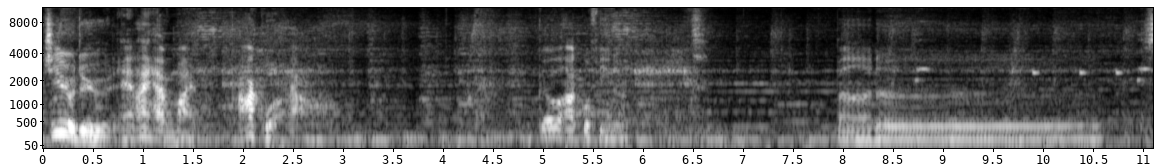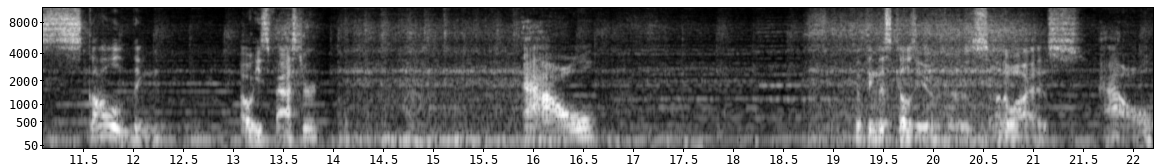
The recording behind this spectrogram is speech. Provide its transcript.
Geodude, and I have my Aqua out. Go Aquafina. Scalding. Oh, he's faster? Ow. Good thing this kills you, because otherwise... Ow.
